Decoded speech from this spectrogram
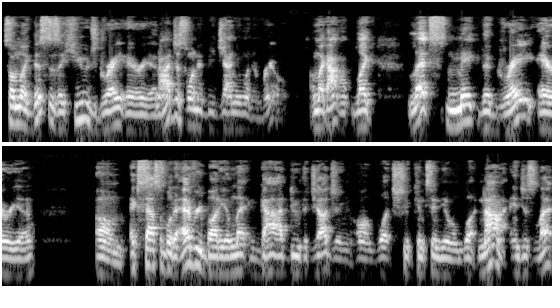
So i'm like this is a huge gray area and i just want to be genuine and real. I'm like i like let's make the gray area um accessible to everybody and let god do the judging on what should continue and what not and just let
